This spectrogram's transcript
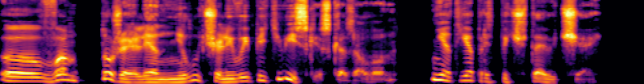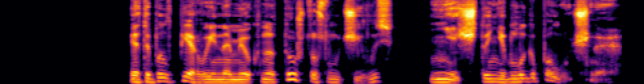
«Э, «Вам тоже, Элен, не лучше ли выпить виски?» — сказал он. «Нет, я предпочитаю чай». Это был первый намек на то, что случилось нечто неблагополучное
